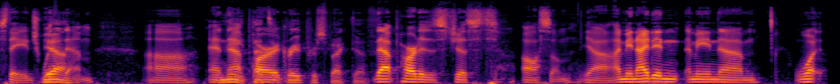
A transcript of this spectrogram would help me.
stage with Yeah. them, uh, and Neat. that part That's a great perspective. that part is just awesome. Yeah, I mean, I didn't. I mean, um, what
